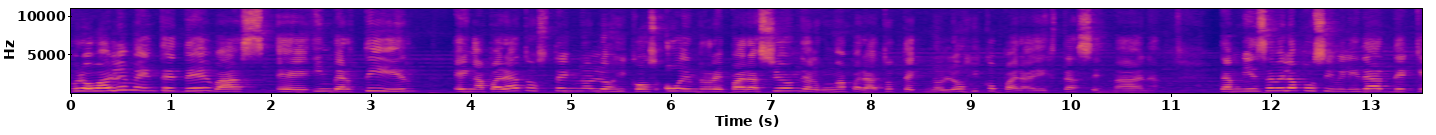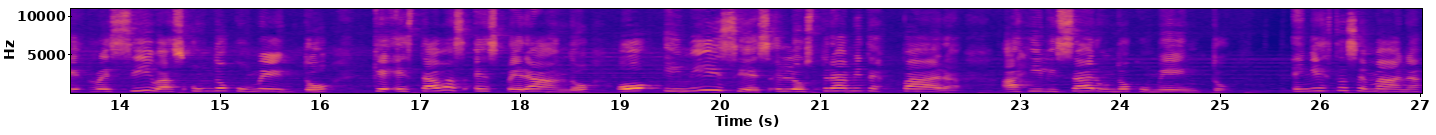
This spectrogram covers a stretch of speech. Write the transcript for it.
Probablemente debas eh, invertir en aparatos tecnológicos o en reparación de algún aparato tecnológico para esta semana. También se ve la posibilidad de que recibas un documento que estabas esperando o inicies los trámites para agilizar un documento. En esta semana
